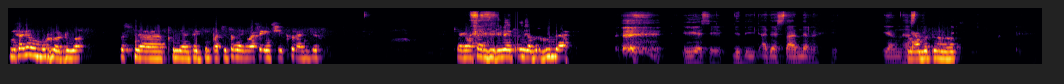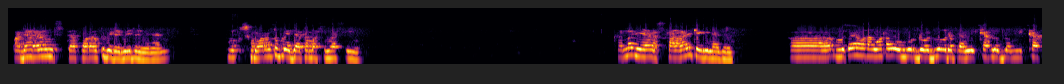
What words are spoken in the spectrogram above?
misalnya umur 22 terus nggak punya gaji 4 juta kayak ngerasa insecure anjir. Kayak ngerasa dirinya tuh nggak berguna. Iya sih jadi ada standar yang harus nah betul padahal setiap orang tuh beda-beda ya kan semua orang tuh punya data masing-masing karena ya sekarang aja kayak gini aja lah. Eh, misalnya orang-orang umur 22 udah pernah nikah, lo belum nikah.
